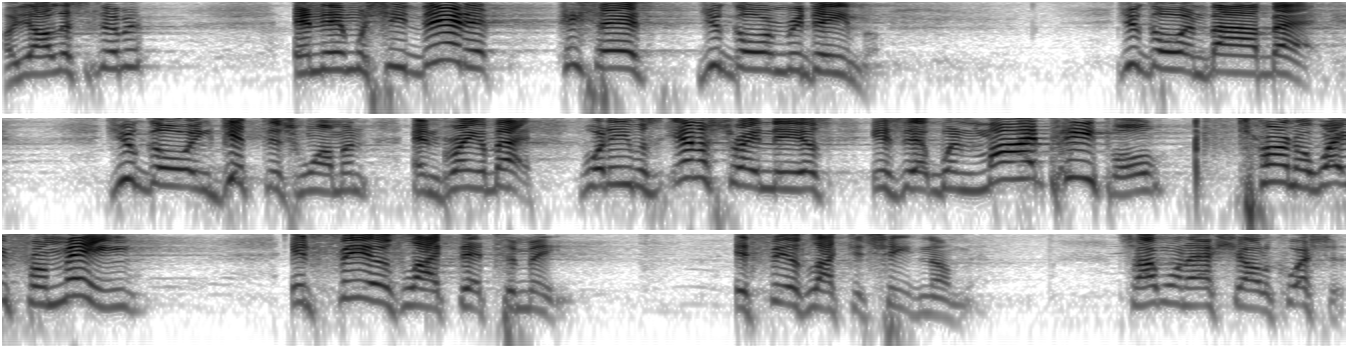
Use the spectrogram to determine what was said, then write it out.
Are y'all listening to me? And then when she did it, he says, You go and redeem her. You go and buy her back. You go and get this woman and bring her back. What he was illustrating is, is that when my people turn away from me, it feels like that to me. It feels like you're cheating on me. So I want to ask y'all a question.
